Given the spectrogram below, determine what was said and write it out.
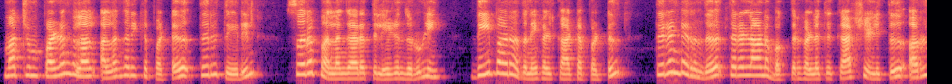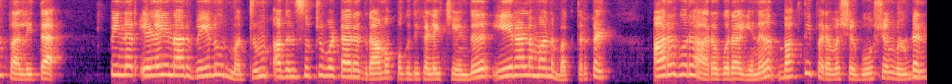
மற்றும் பழங்களால் அலங்கரிக்கப்பட்ட திருத்தேரில் சிறப்பு அலங்காரத்தில் எழுந்தருளி தீபாராதனைகள் காட்டப்பட்டு திரண்டிருந்து திரளான பக்தர்களுக்கு காட்சியளித்து அருள் பாலித்தார் பின்னர் இளையனார் வேலூர் மற்றும் அதன் சுற்றுவட்டார கிராம பகுதிகளைச் சேர்ந்த ஏராளமான பக்தர்கள் அரகுர அரகுரா என பக்தி பரவச கோஷங்களுடன்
